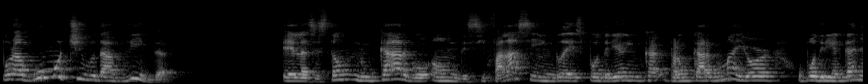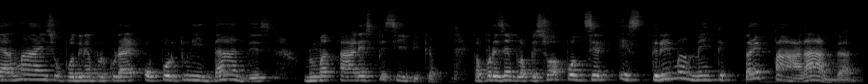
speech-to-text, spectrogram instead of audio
Por algum motivo da vida, elas estão num cargo onde se falasse inglês poderiam para um cargo maior, ou poderiam ganhar mais, ou poderiam procurar oportunidades numa área específica. Então, por exemplo, a pessoa pode ser extremamente preparada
